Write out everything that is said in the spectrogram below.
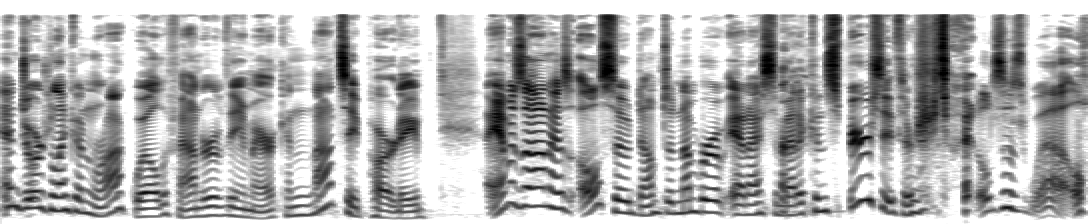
and George Lincoln Rockwell, the founder of the American Nazi Party. Amazon has also dumped a number of anti Semitic conspiracy theory titles as well.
